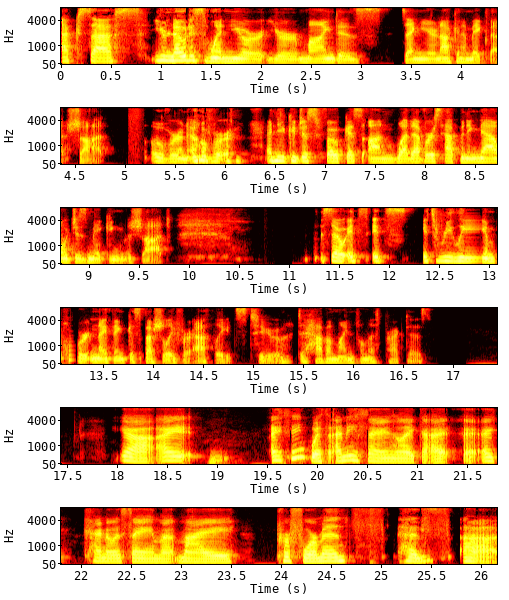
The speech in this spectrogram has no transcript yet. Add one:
excess. You notice when your your mind is saying you're not going to make that shot over and over and you can just focus on whatever's happening now which is making the shot. So it's it's it's really important i think especially for athletes to to have a mindfulness practice. Yeah i i think with anything like i i kind of was saying that my performance has uh,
